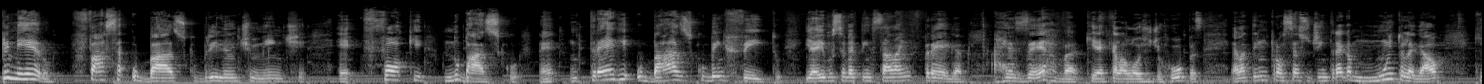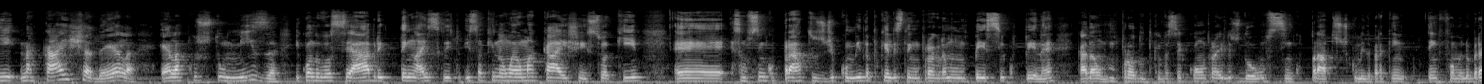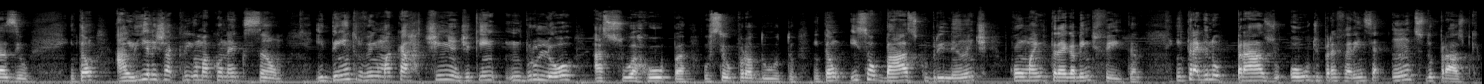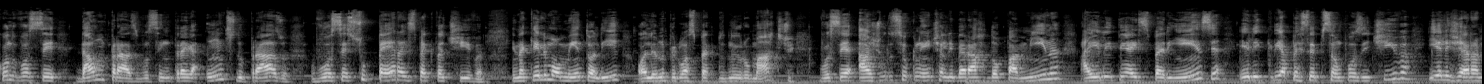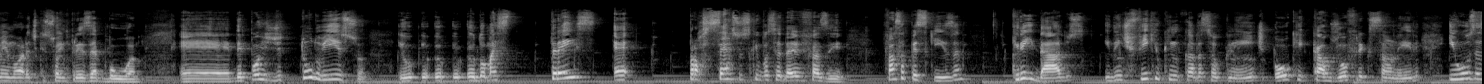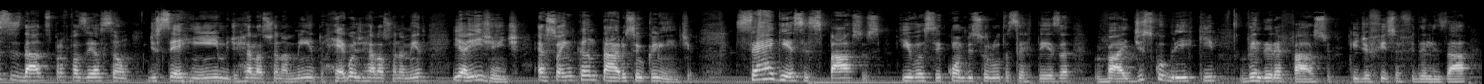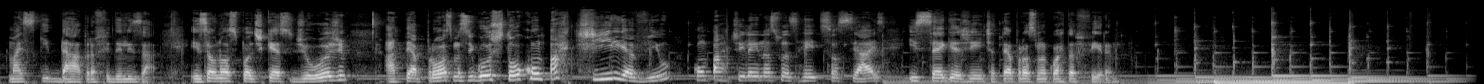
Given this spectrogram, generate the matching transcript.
Primeiro, faça o básico brilhantemente. É, foque no básico, né? Entregue o básico bem feito. E aí você vai pensar na entrega. A reserva, que é aquela loja de roupas, ela tem um processo de entrega muito legal que na caixa dela ela customiza e quando você abre tem lá escrito isso aqui não é uma caixa, isso aqui é, são cinco pratos de comida porque eles têm um programa um P5P, né? Cada um, um produto que você compra eles doam cinco pratos de comida para quem tem fome no Brasil. Então ali ele já cria uma conexão e dentro vem uma cartinha de quem embrulhou a sua roupa, o seu produto. Então isso é o básico brilhante com uma entrega bem feita. Entregue no prazo ou de preferência antes do prazo, porque quando você dá um prazo, você entrega antes do prazo, você supera a expectativa. E naquele momento ali, olhando pelo aspecto do neuromarketing, você ajuda o seu cliente a liberar dopamina, aí ele tem a experiência, ele cria a percepção positiva e ele gera a memória de que sua empresa é boa. É, depois de tudo isso, eu, eu, eu, eu dou mais três é, processos que você deve fazer. Faça pesquisa, Crie dados, identifique o que encanta seu cliente ou que causou fricção nele e use esses dados para fazer ação de CRM, de relacionamento, régua de relacionamento. E aí, gente, é só encantar o seu cliente. Segue esses passos que você com absoluta certeza vai descobrir que vender é fácil, que difícil é fidelizar, mas que dá para fidelizar. Esse é o nosso podcast de hoje. Até a próxima. Se gostou, compartilha, viu? Compartilha aí nas suas redes sociais e segue a gente até a próxima quarta-feira.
